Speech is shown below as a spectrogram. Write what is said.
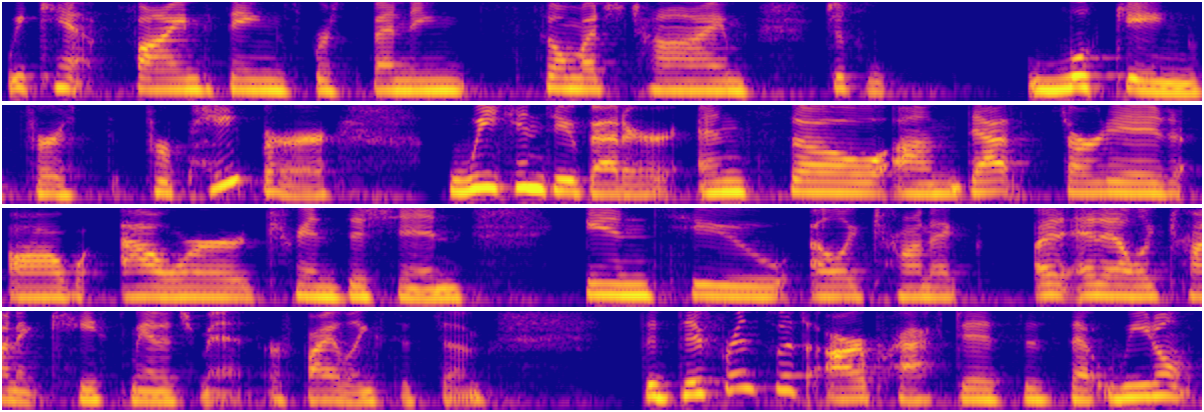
We can't find things. We're spending so much time just looking for for paper we can do better and so um, that started our, our transition into electronic an electronic case management or filing system. The difference with our practice is that we don't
